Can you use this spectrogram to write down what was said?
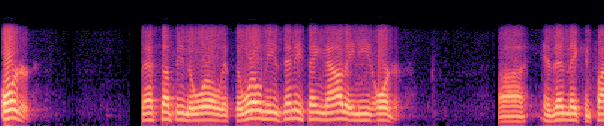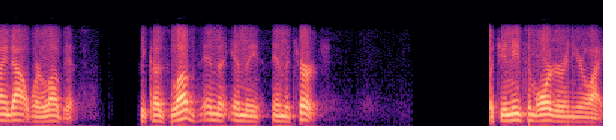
Order. That's something the world. If the world needs anything now, they need order, uh, and then they can find out where love is. because love's in the in the in the church. But you need some order in your life.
